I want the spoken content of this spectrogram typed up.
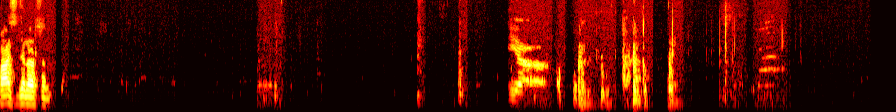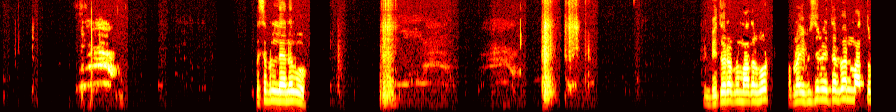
পাঁচ জেনারেশন এসে আপনি লেনোভো ভিতরে আপনার মাদারবোর্ড আপনার এফিসি নিতে পারবেন মাত্র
